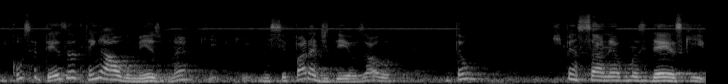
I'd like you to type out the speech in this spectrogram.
E com certeza tem algo mesmo, né? Que, que me separa de Deus, algo. Então, vamos pensar, né? Algumas ideias que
